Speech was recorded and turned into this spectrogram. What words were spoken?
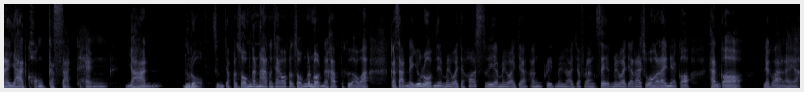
ณาญาติของกษัตริย์แห่งย่านยุโรป ซึ่งจะผสมกันมากต้องใช้คำว่าผสมกันหมดนะครับ คือเอาว่ากษัตริย์ในยุโรปเนี่ยไม่ว่าจะออสเตรีย ไม่ว่าจะอังกฤษ ไม่ว่าจะฝรั่งเศส ไม่ว่าจะราชวงศ์อะไรเนี่ยก็ท่านก็เรียกว่าอะไรอะ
